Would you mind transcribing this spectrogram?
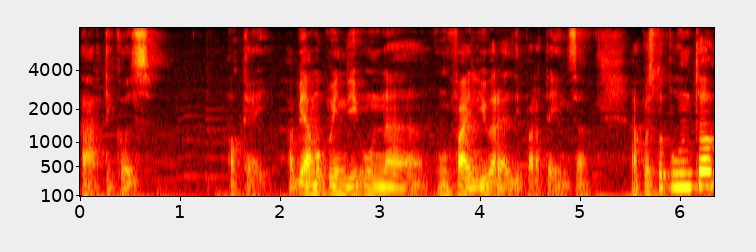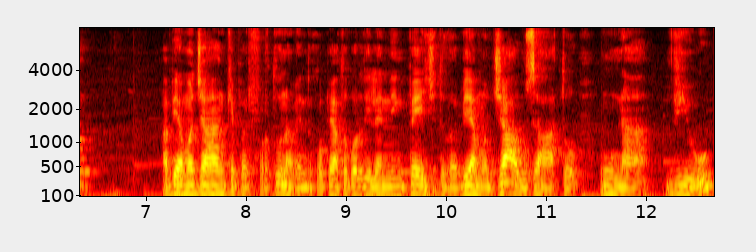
articles. Ok, abbiamo quindi un, un file URL di partenza. A questo punto abbiamo già anche per fortuna avendo copiato quello di landing page dove abbiamo già usato una view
